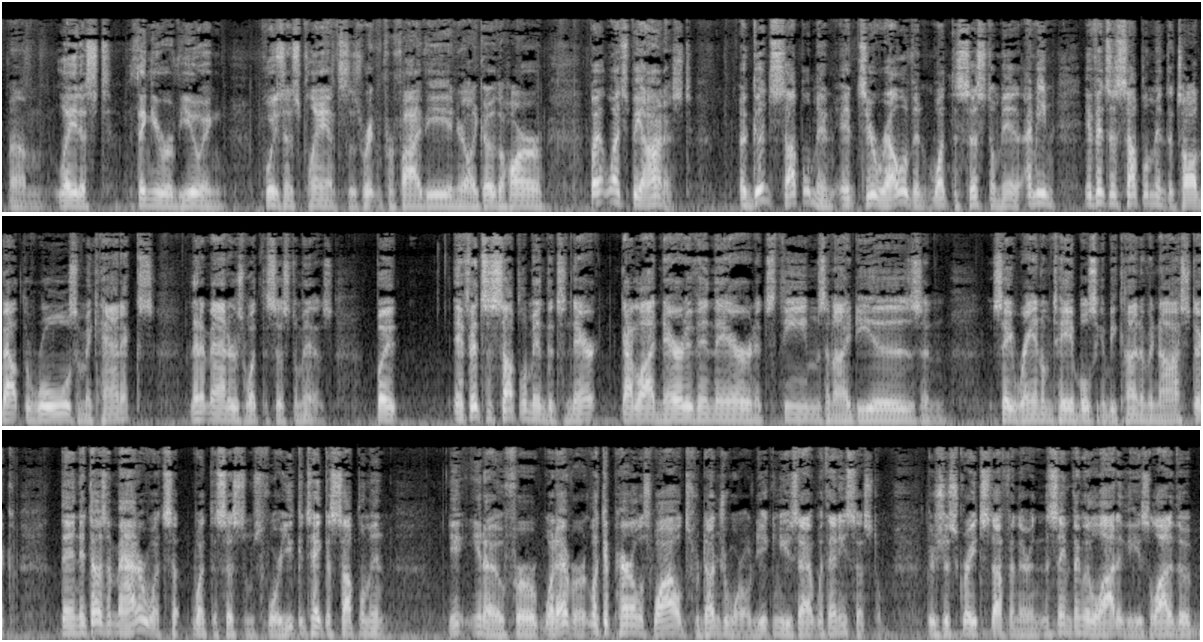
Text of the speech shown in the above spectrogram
um, latest thing you're reviewing. Poisonous Plants is written for 5e, and you're like, oh, the horror. But let's be honest. A good supplement, it's irrelevant what the system is. I mean, if it's a supplement that's all about the rules and mechanics, then it matters what the system is. But if it's a supplement that's nar- got a lot of narrative in there and it's themes and ideas and say random tables, can be kind of agnostic, then it doesn't matter what's what the system's for. You could take a supplement, you, you know, for whatever. Look at Perilous Wilds for Dungeon World. You can use that with any system. There's just great stuff in there, and the same thing with a lot of these. A lot of the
